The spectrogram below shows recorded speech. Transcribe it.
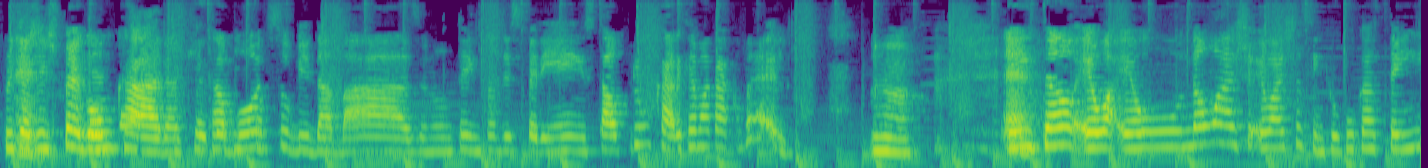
Porque é. a gente pegou um cara que acabou de subir da base, não tem tanta experiência e tal, para um cara que é macaco velho. Uhum. É. Então, eu, eu não acho, eu acho assim, que o Cuca tem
